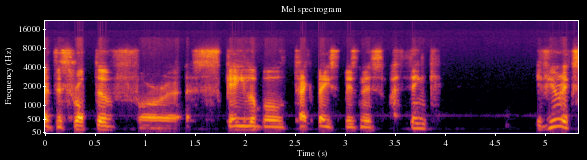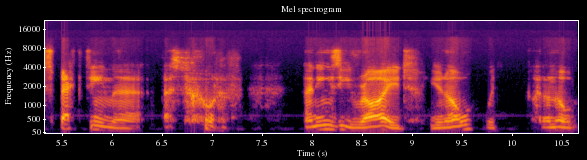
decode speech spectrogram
a disruptive or a scalable tech-based business, I think if you're expecting a, a sort of an easy ride, you know, with I don't know,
